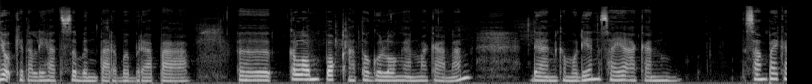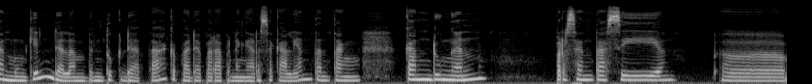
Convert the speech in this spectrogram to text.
Yuk kita lihat sebentar beberapa uh, kelompok atau golongan makanan dan kemudian saya akan sampaikan mungkin dalam bentuk data kepada para pendengar sekalian tentang kandungan persentasi eh,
